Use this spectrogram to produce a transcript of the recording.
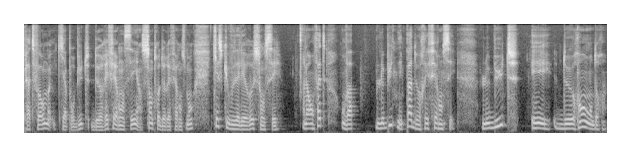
plateforme qui a pour but de référencer, un centre de référencement. Qu'est-ce que vous allez recenser? Alors en fait, on va, le but n'est pas de référencer. Le but est de rendre,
